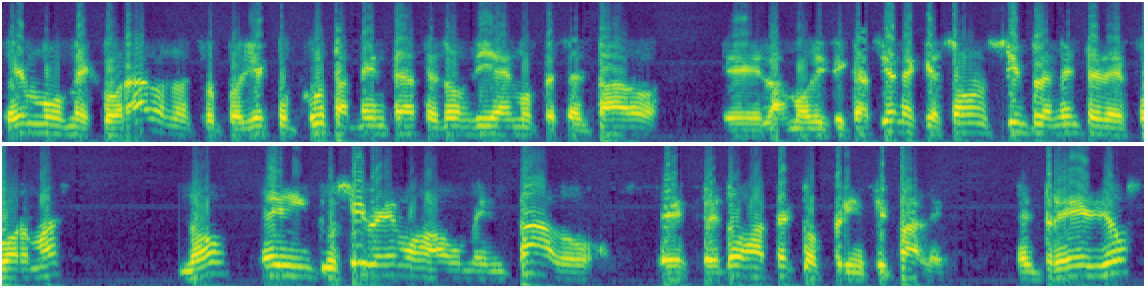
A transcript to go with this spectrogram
hemos mejorado nuestro proyecto, justamente hace dos días hemos presentado eh, las modificaciones que son simplemente de formas, ¿no? E inclusive hemos aumentado este, dos aspectos principales, entre ellos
